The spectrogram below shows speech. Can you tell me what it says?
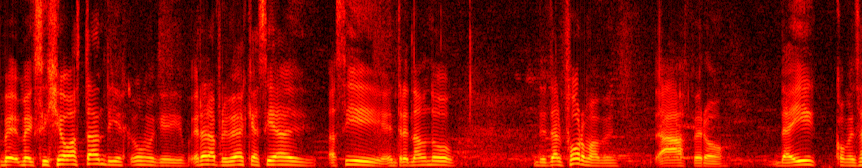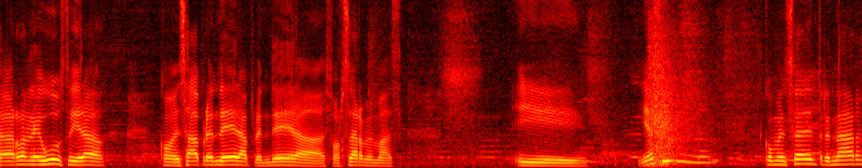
me, exigió bastante y es como que era la primera vez que hacía así, entrenando de tal forma. Ah, pero de ahí comencé a agarrarle gusto y era, comencé a aprender, a aprender, a esforzarme más. Y, y así comencé a entrenar.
